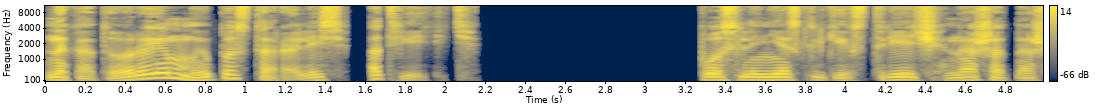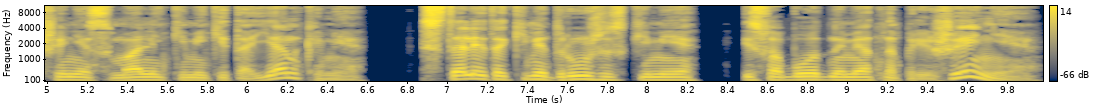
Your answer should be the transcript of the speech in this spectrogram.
на которые мы постарались ответить. После нескольких встреч наши отношения с маленькими китаянками стали такими дружескими и свободными от напряжения,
